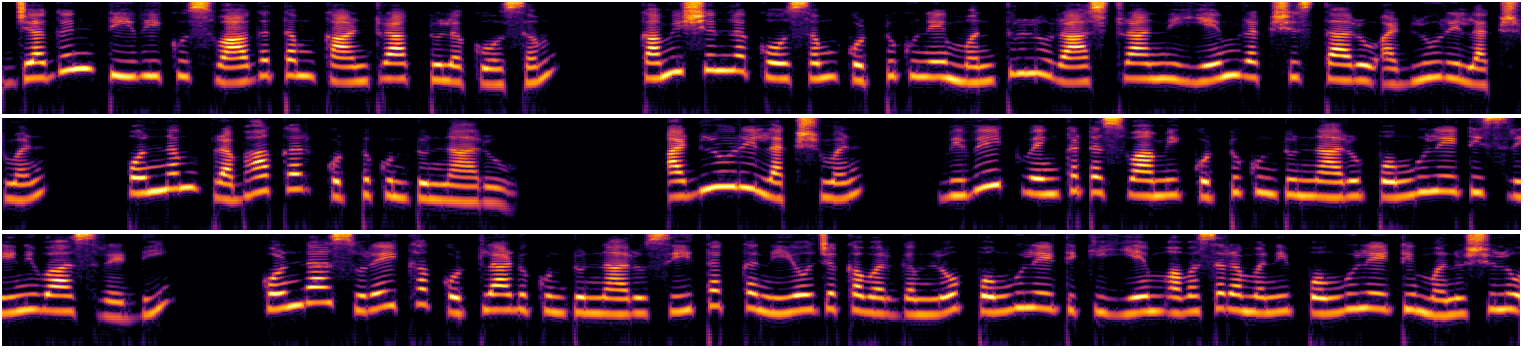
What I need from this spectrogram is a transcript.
జగన్ టీవీకు స్వాగతం కాంట్రాక్టుల కోసం కమిషన్ల కోసం కొట్టుకునే మంత్రులు రాష్ట్రాన్ని ఏం రక్షిస్తారు అడ్లూరి లక్ష్మణ్ పొన్నం ప్రభాకర్ కొట్టుకుంటున్నారు. అడ్లూరి లక్ష్మణ్ వివేక్ వెంకటస్వామి కొట్టుకుంటున్నారు పొంగులేటి శ్రీనివాస్ రెడ్డి కొండా సురేఖ కొట్లాడుకుంటున్నారు సీతక్క నియోజకవర్గంలో పొంగులేటికి ఏం అవసరమని పొంగులేటి మనుషులు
